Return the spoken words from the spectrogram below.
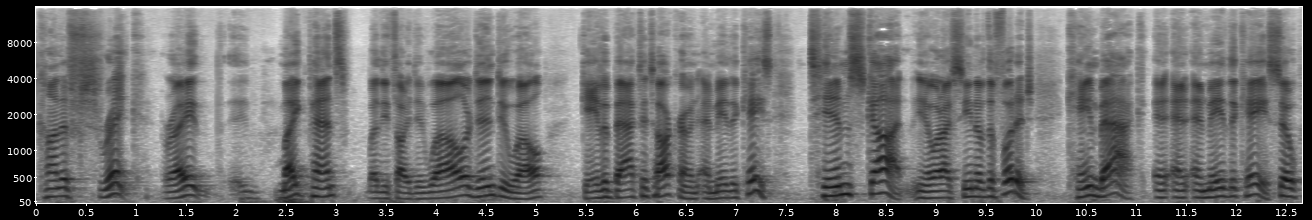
kind of shrink, right? Mike Pence, whether you thought he did well or didn't do well, gave it back to Tucker and, and made the case. Tim Scott, you know what I've seen of the footage, came back and, and, and made the case. So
